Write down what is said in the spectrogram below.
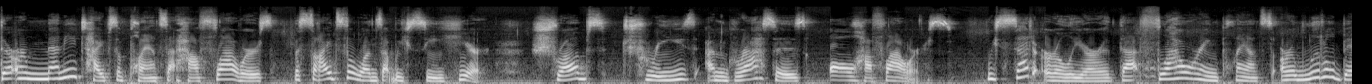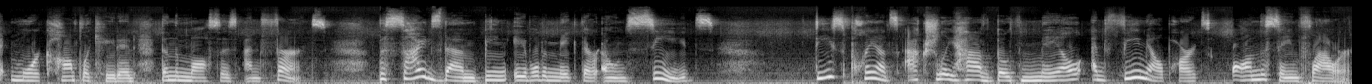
There are many types of plants that have flowers besides the ones that we see here. Shrubs, trees, and grasses all have flowers. We said earlier that flowering plants are a little bit more complicated than the mosses and ferns. Besides them being able to make their own seeds, these plants actually have both male and female parts on the same flower.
